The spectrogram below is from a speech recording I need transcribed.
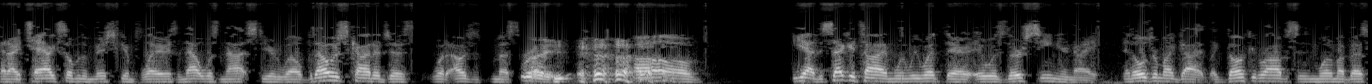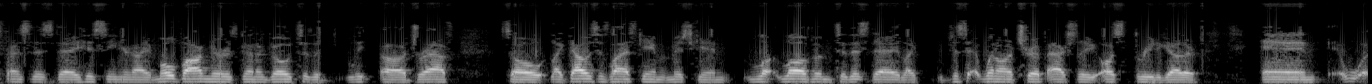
and I tag some of the Michigan players, and that was not steered well. But that was kind of just what I was just messing. Right. Um, yeah, the second time when we went there, it was their senior night, and those are my guys. Like Duncan Robinson, one of my best friends to this day, his senior night. Mo Wagner is gonna go to the uh, draft, so like that was his last game at Michigan. Lo- love him to this day. Like just went on a trip actually, us three together, and wa-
